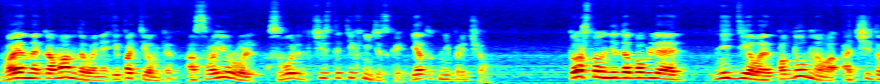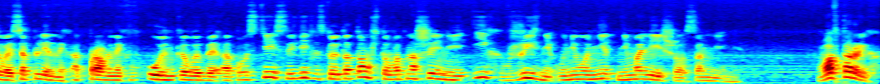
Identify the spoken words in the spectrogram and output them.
военное командование и Потемкин, а свою роль сводит к чисто технической, я тут ни при чем. То, что он не добавляет, не делает подобного, отчитываясь о пленных, отправленных в УНКВД от властей, свидетельствует о том, что в отношении их в жизни у него нет ни малейшего сомнения. Во-вторых,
